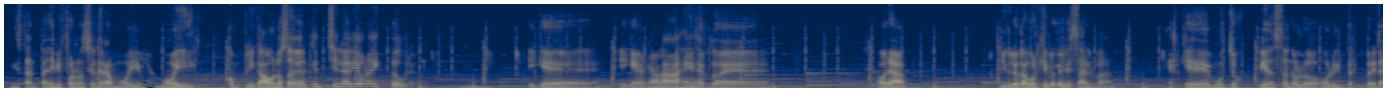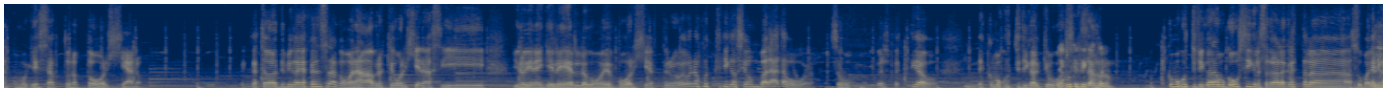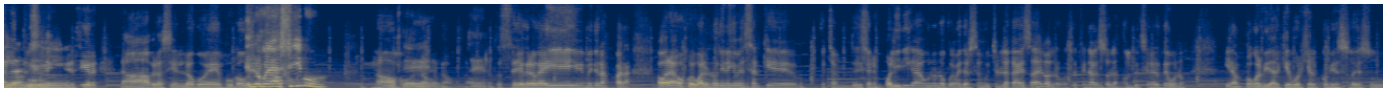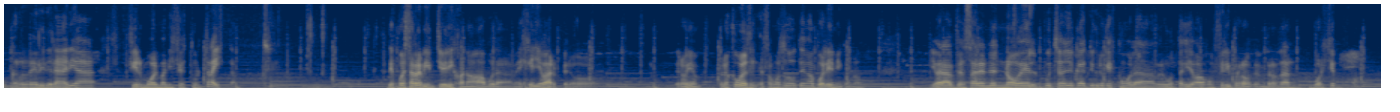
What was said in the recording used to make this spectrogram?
instantánea la información, era muy, muy complicado no saber que en Chile había una dictadura. Y que, y que el que hablaba así, ¿cierto? Eh, Ahora, yo creo que a Borges lo que le salva es que muchos piensan o lo, o lo interpretan como que ese acto un acto borgiano. ¿Es cachado la típica defensa? Como nada, pero es que Borges era así y uno tiene que leerlo como es Borges, pero es una justificación barata, po, weón, según mi perspectiva. po. Es como justificar que Bukowski justificándolo. es como justificar a Bukowski que le sacara la cresta a, la- a su pareja en la entrevista y decir, no, pero si el loco es Bukowski. El loco es así. No, po, no, no, no. Entonces yo creo que ahí metió las patas. Ahora, ojo, igual uno tiene que pensar que en decisiones políticas uno no puede meterse mucho en la cabeza del otro, pues al final son las convicciones de uno. Y tampoco olvidar que Borges al comienzo de su carrera literaria firmó el manifiesto ultraísta. Después se arrepintió y dijo, no, puta, me dejé llevar, pero pero bien. Pero es como el, el famoso tema polémico, ¿no? Y ahora pensar en el Nobel, pucha, yo, creo- que es como la pregunta que yo hago con Philip Roth. ¿En verdad Borges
